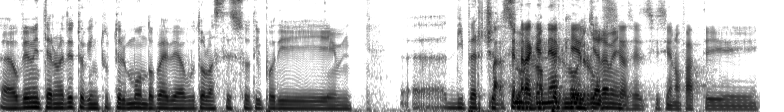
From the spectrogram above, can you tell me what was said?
Eh, ovviamente non è detto che in tutto il mondo poi abbia avuto lo stesso tipo di, eh, di percezione. Ma sembra che no? neanche noi, in Russia se, si siano fatti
